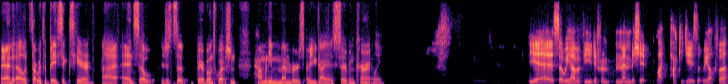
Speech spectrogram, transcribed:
And uh, let's start with the basics here. Uh, and so, just a bare bones question How many members are you guys serving currently? Yeah, so we have a few different membership like packages that we offer.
